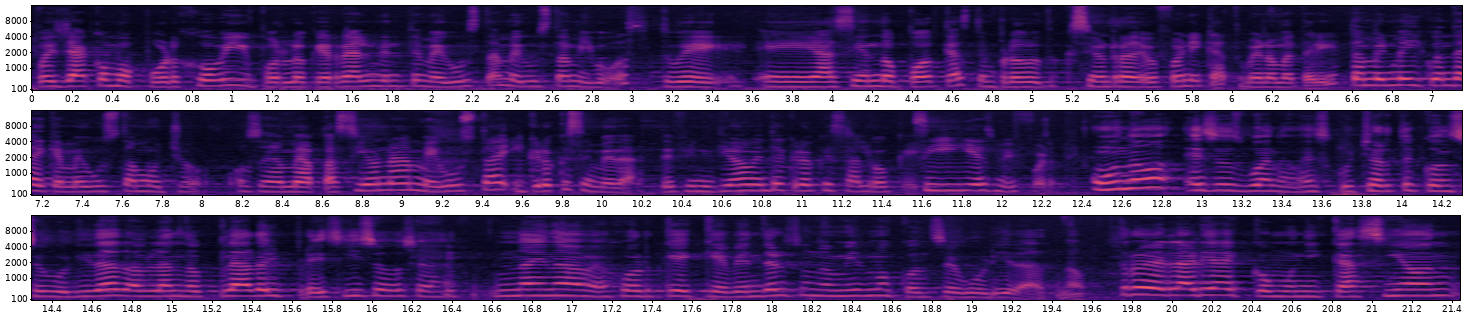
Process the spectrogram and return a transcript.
pues ya como por hobby y por lo que realmente me gusta, me gusta mi voz. Estuve eh, haciendo podcast en producción radiofónica, tuve una materia. También me di cuenta de que me gusta mucho, o sea, me apasiona, me gusta y creo que se me da. Definitivamente creo que es algo que sí es muy fuerte. Uno, eso es bueno, escucharte con seguridad, hablando claro y preciso, o sea, no hay nada mejor que, que venderse uno mismo con seguridad, ¿no? Dentro del área de comunicación,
